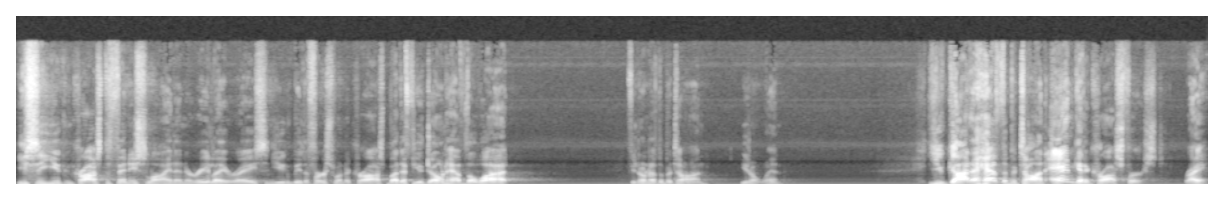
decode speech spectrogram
You see, you can cross the finish line in a relay race and you can be the first one to cross, but if you don't have the what, if you don't have the baton, you don't win. You got to have the baton and get across first, right?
